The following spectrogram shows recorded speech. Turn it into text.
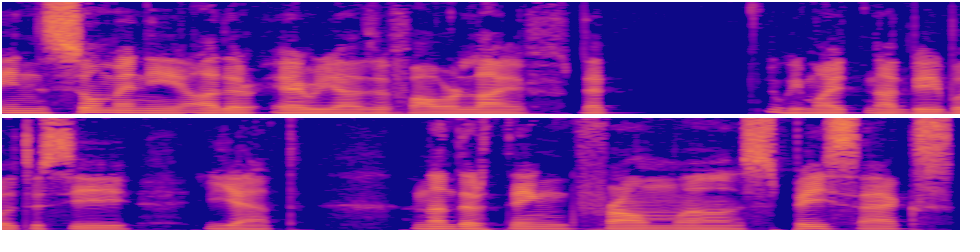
in so many other areas of our life that we might not be able to see yet. Another thing from uh, SpaceX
